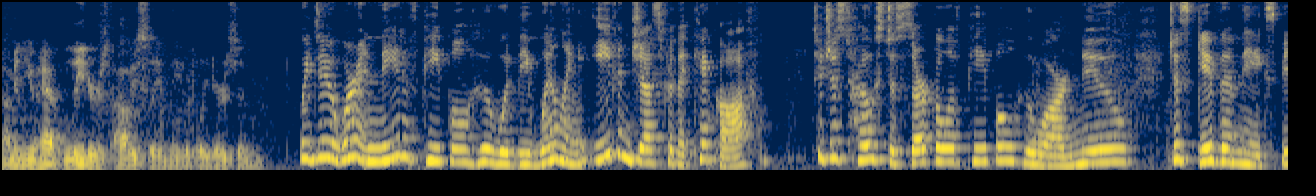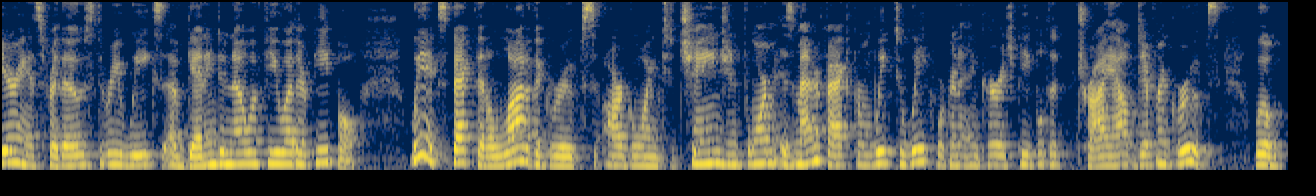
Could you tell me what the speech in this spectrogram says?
I mean, you have leaders, obviously in need of leaders, and we do. We're in need of people who would be willing, even just for the kickoff, to just host a circle of people who right. are new. Just give them the experience for those three weeks of getting to know a few other people. We expect that a lot of the groups are going to change and form. As a matter of fact, from week to week, we're going to encourage people to try out different groups. We'll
